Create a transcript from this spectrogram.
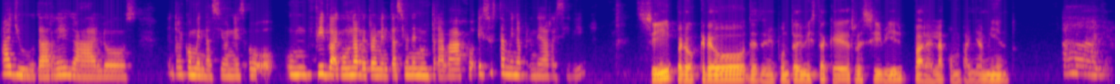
ayuda, regalos, recomendaciones o un feedback o una retroalimentación en un trabajo. ¿Eso es también aprender a recibir? Sí, pero creo desde mi punto de vista que es recibir para el acompañamiento. Ah, ya.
